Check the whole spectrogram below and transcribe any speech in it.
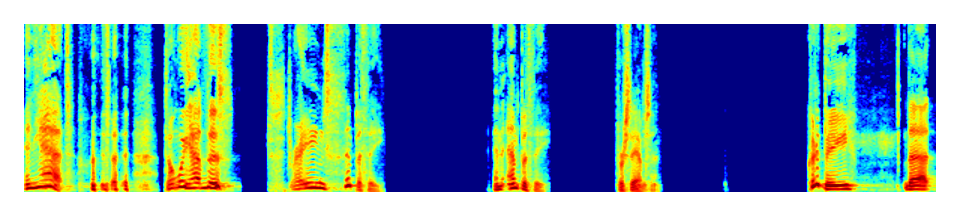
And yet, don't we have this strange sympathy and empathy for Samson? Could it be that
